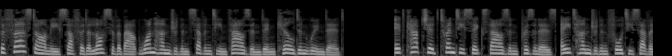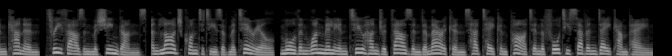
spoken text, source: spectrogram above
The First Army suffered a loss of about 117,000 in killed and wounded. It captured 26,000 prisoners, 847 cannon, 3,000 machine guns, and large quantities of material. More than 1,200,000 Americans had taken part in the 47-day campaign.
